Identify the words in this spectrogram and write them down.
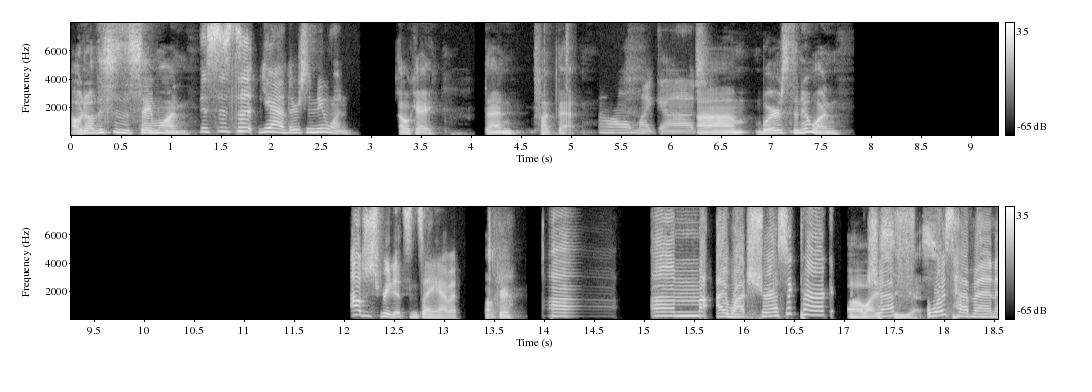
Oh no, this is the same one. This is the, yeah, there's a new one. Okay, then fuck that. Oh my God. Um, where's the new one? I'll just read it since I have it. Okay. Uh, um, I watched Jurassic Park. Oh, I Jeff see, yes. was heaven,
